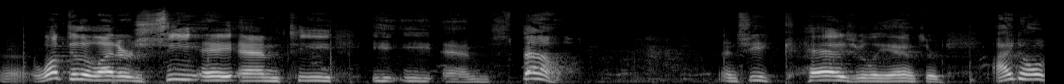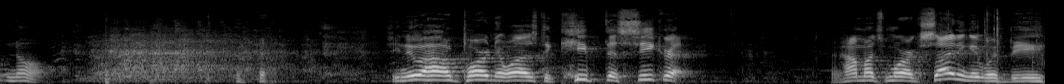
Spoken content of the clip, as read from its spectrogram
uh, What do the letters C A N T E E N spell? And she casually answered, I don't know. She knew how important it was to keep the secret and how much more exciting it would be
